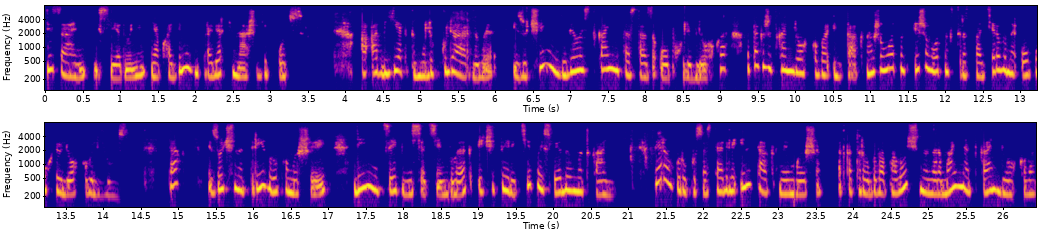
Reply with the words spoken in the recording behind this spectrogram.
дизайн исследований, необходимый для проверки нашей гипотезы. А объектом молекулярного изучения явилась ткань метастаза опухоли в легкое, а также ткань легкого интактных животных и животных с трансплантированной опухолью легкого Льюиса. Так, изучены три группы мышей линии C57 Black и четыре типа исследуемой ткани. Первую группу составили интактные мыши, от которых была получена нормальная ткань легкого.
